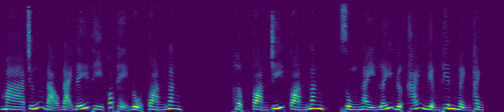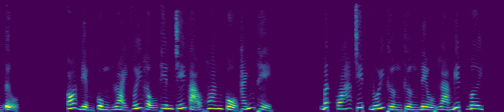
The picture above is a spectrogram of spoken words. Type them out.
Mà chứng đạo đại đế thì có thể đủ toàn năng. Hợp toàn trí toàn năng, dùng này lấy được khái niệm thiên mệnh thành tựu. Có điểm cùng loại với hậu thiên chế tạo hoang cổ thánh thể. Bất quá chết đối thường thường đều là biết bơi.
